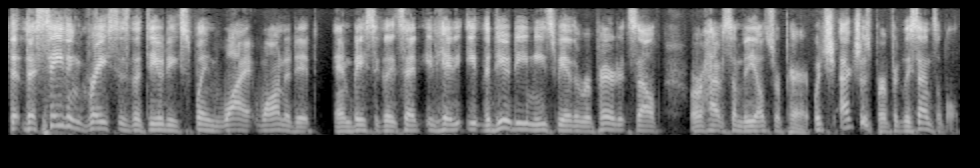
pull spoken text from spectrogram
the, the saving grace is that DoD explained why it wanted it, and basically it said it, it, the DoD needs to be either repaired itself or have somebody else repair it, which actually is perfectly sensible.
